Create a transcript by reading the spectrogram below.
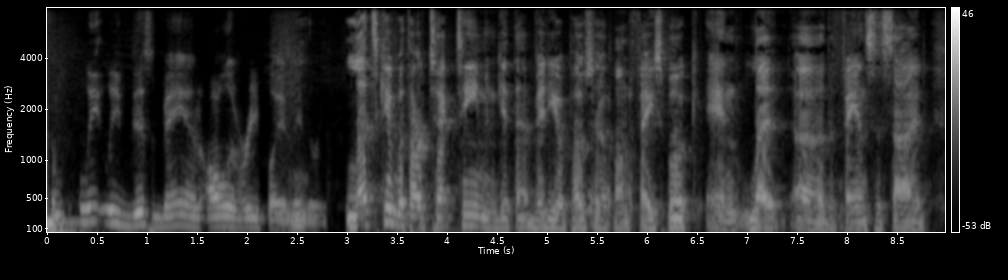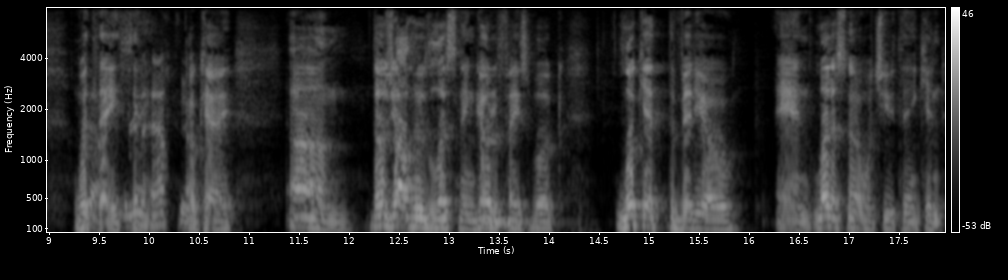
completely disband all of replay in Major League. Let's get with our tech team and get that video posted up on Facebook and let uh, the fans decide what Yeah, they think. Okay. Um, those y'all who's listening, go to Facebook, look at the video, and let us know what you think, and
